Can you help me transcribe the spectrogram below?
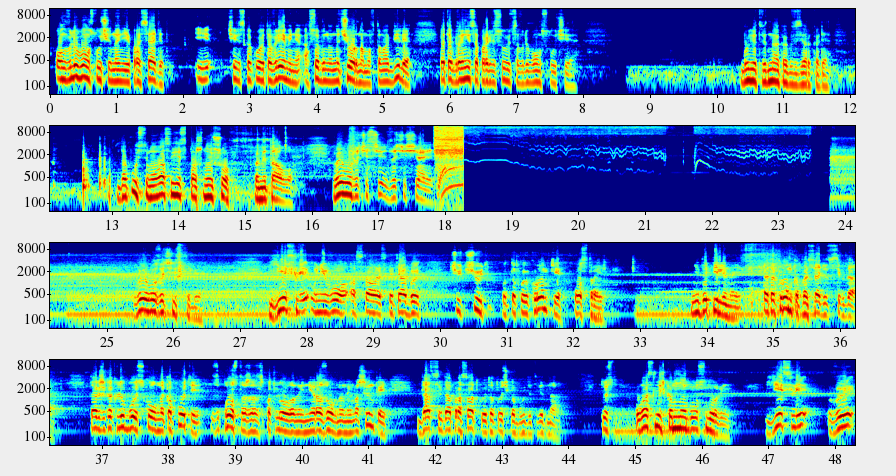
он в любом случае на ней просядет. И через какое-то время, особенно на черном автомобиле, эта граница прорисуется в любом случае. Будет видна, как в зеркале. Допустим, у вас есть сплошной шов по металлу. Вы его зачищи- зачищаете. Вы его зачистили. Если у него осталось хотя бы чуть-чуть вот такой кромки острой, недопиленной, эта кромка просядет всегда. Так же, как любой скол на капоте, просто зашпаклеванный, не разогнанной машинкой, даст всегда просадку, эта точка будет видна. То есть у вас слишком много условий. Если вы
